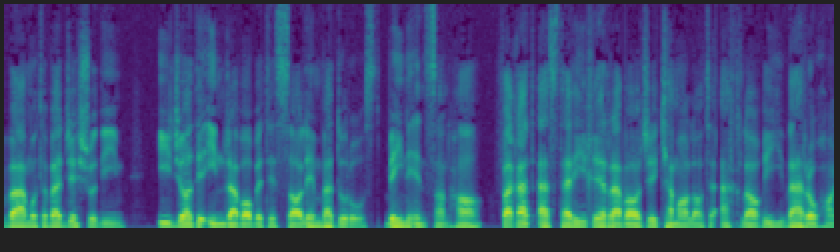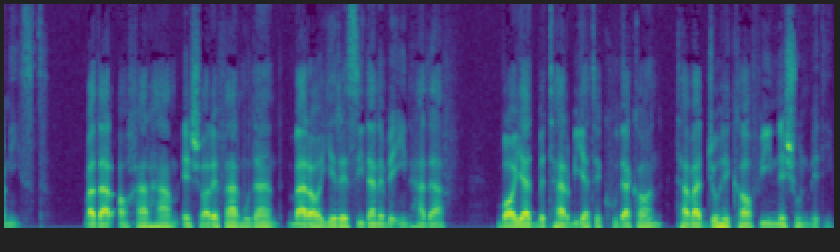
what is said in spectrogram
و متوجه شدیم ایجاد این روابط سالم و درست بین انسانها فقط از طریق رواج کمالات اخلاقی و روحانی است. و در آخر هم اشاره فرمودند برای رسیدن به این هدف باید به تربیت کودکان توجه کافی نشون بدیم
